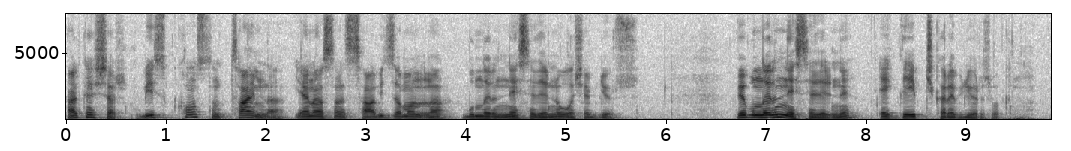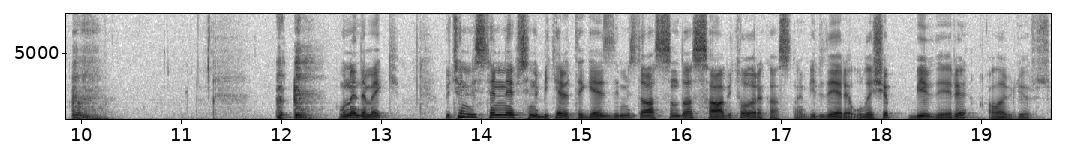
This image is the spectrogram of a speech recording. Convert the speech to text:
Arkadaşlar biz constant time'la yani aslında sabit zamanla bunların nesnelerine ulaşabiliyoruz. Ve bunların nesnelerini ekleyip çıkarabiliyoruz bakın. Bu ne demek? Bütün listenin hepsini bir kere de gezdiğimizde aslında sabit olarak aslında bir değere ulaşıp bir değeri alabiliyoruz.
